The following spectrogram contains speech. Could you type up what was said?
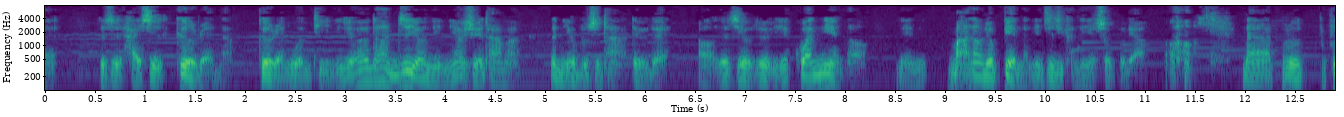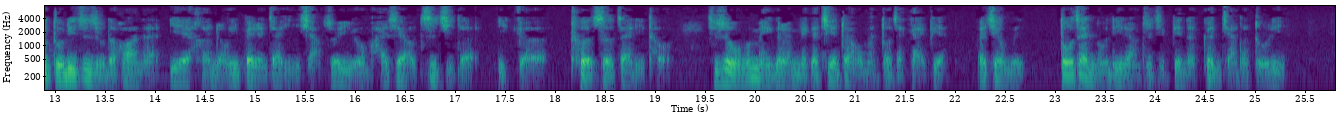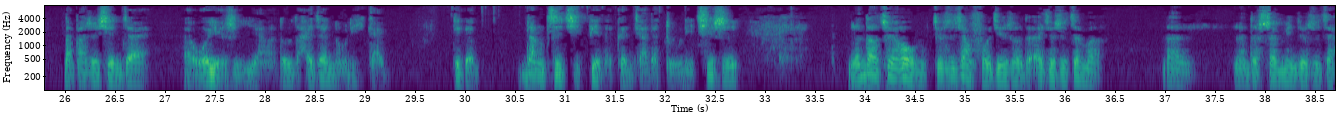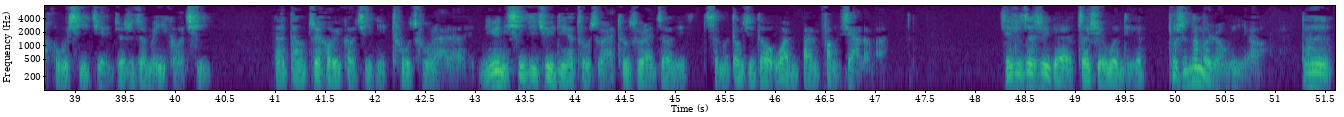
就是还是个人呐，个人问题。你觉得他很自由，你你要学他嘛？那你又不是他，对不对？哦，就只有就一些观念哦，你马上就变了，你自己肯定也受不了哦。那不如不独立自主的话呢，也很容易被人家影响。所以我们还是要有自己的一个特色在里头。其实我们每个人每个阶段，我们都在改变，而且我们都在努力让自己变得更加的独立，哪怕是现在。啊，我也是一样啊，都是还在努力改，这个让自己变得更加的独立。其实，人到最后就是像佛经说的，哎，就是这么，那人的生命就是在呼吸间，就是这么一口气。那当最后一口气你吐出来了，因为你吸进去一定要吐出来，吐出来之后你什么东西都万般放下了嘛。其实这是一个哲学问题，不是那么容易啊。但是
